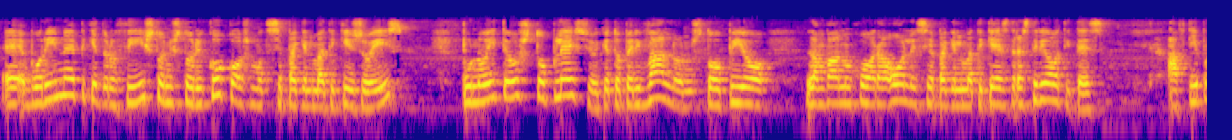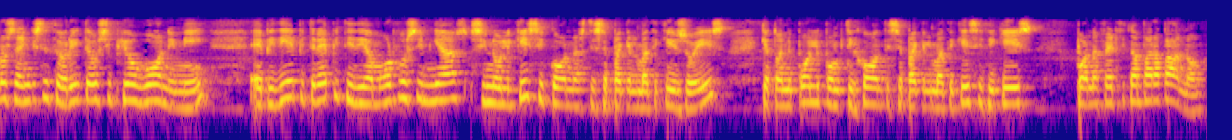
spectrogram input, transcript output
ε, μπορεί να επικεντρωθεί στον ιστορικό κόσμο της επαγγελματικής ζωής, που νοείται ως το πλαίσιο και το περιβάλλον στο οποίο λαμβάνουν χώρα όλες οι επαγγελματικές δραστηριότητες. Αυτή η προσέγγιση θεωρείται ως η πιο γόνιμη επειδή επιτρέπει τη διαμόρφωση μιας συνολικής εικόνας της επαγγελματικής ζωής και των υπόλοιπων πτυχών της επαγγελματικής ηθικής που αναφέρθηκαν παραπάνω.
